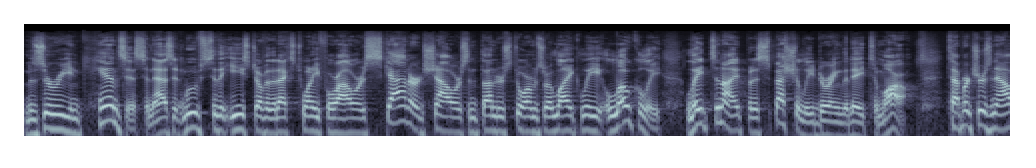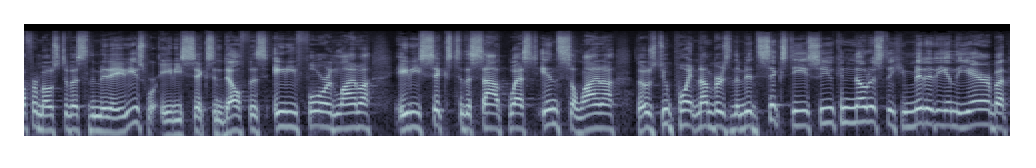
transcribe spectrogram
Missouri, and Kansas. And as it moves to the east over the next 24 hours, scattered showers and thunderstorms are likely locally late tonight, but especially during the day tomorrow. Temperatures now for most of us in the mid 80s. We're 86 in Delphos, 84 in Lima, 86 to the southwest in Celina. Those dew point numbers in the mid 60s, so you can notice the humidity in the air, but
